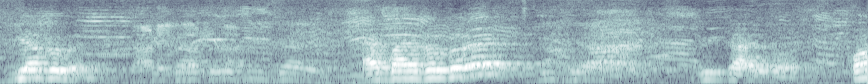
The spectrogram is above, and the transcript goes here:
কি করবেন একবার এত করে দিশায় কোন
